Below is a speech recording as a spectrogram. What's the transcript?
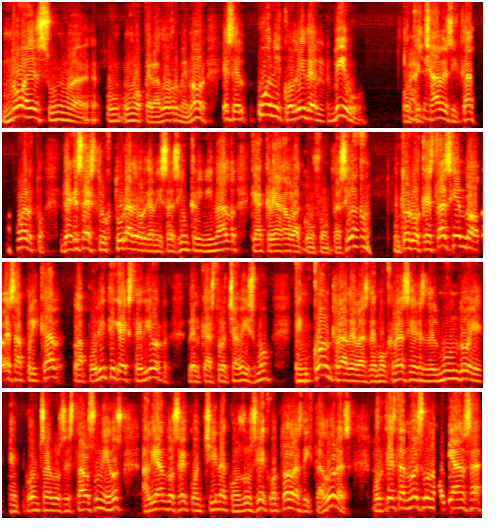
no es un, un, operador menor, es el único líder vivo porque Chávez y Castro han muerto, de esa estructura de organización criminal que ha creado la confrontación. Entonces, lo que está haciendo ahora es aplicar la política exterior del castrochavismo en contra de las democracias del mundo y en contra de los Estados Unidos, aliándose con China, con Rusia y con todas las dictaduras. Porque esta no es una alianza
